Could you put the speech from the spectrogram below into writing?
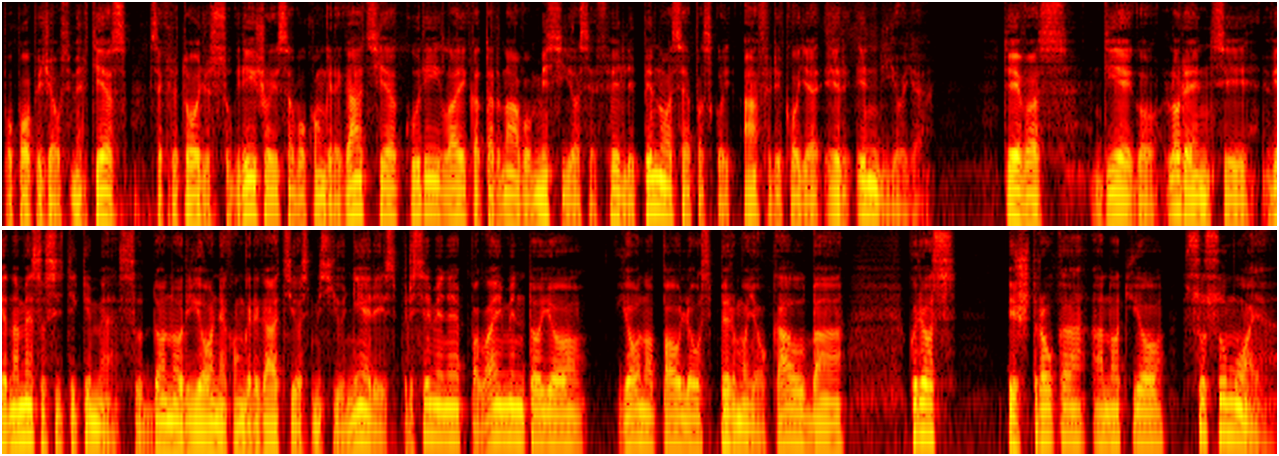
Po popiežiaus mirties sekretorius sugrįžo į savo kongregaciją, kurį laiką tarnavo misijose Filipinuose, paskui Afrikoje ir Indijoje. Tėvas Diego Lorenzi viename susitikime su Donorione kongregacijos misionieriais prisiminė palaimintojo Jono Pauliaus pirmojo kalbą, kurios ištrauka anot jo susumuoja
